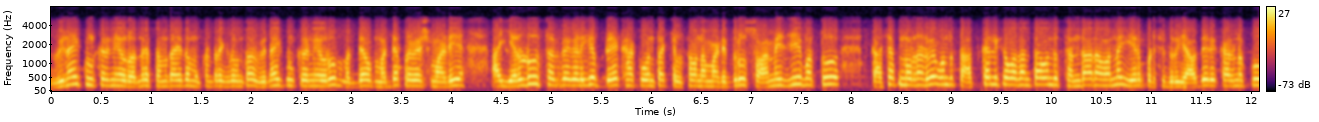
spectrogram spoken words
ವಿನಯ್ ಕುಲಕರ್ಣಿ ಅವರು ಅಂದ್ರೆ ಸಮುದಾಯದ ಮುಖಂಡರಾಗಿರುವಂತಹ ವಿನಯ್ ಕುಲಕರ್ಣಿ ಅವರು ಮಧ್ಯ ಮಧ್ಯ ಪ್ರವೇಶ ಮಾಡಿ ಆ ಎರಡೂ ಸಭೆಗಳಿಗೆ ಬ್ರೇಕ್ ಹಾಕುವಂತ ಕೆಲಸವನ್ನ ಮಾಡಿದ್ರು. ಸ್ವಾಮೀಜಿ ಮತ್ತು ಕಾಶ್ಯಪ್ನವ್ರ ನಡುವೆ ಒಂದು ತಾತ್ಕಾಲಿಕವಾದಂತಹ ಒಂದು ಸಂಧಾನವನ್ನ ಏರ್ಪಡಿಸಿದ್ರು. ಯಾವುದೇ ಕಾರಣಕ್ಕೂ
